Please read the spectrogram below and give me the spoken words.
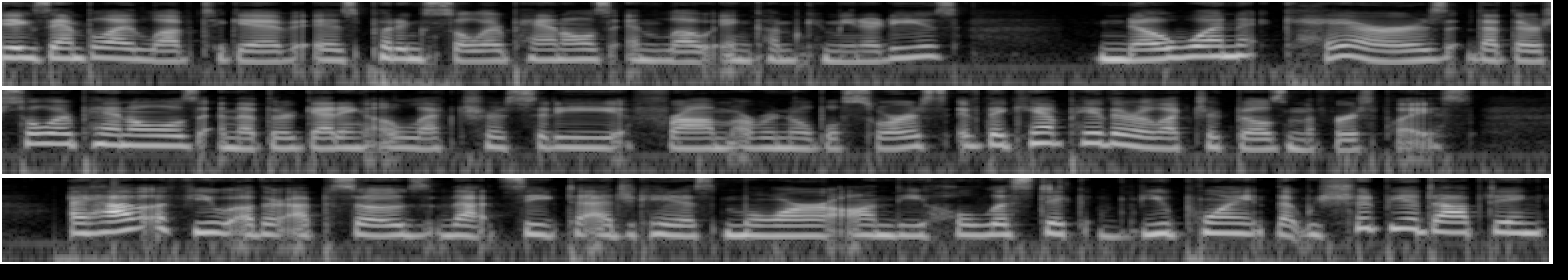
The example I love to give is putting solar panels in low income communities. No one cares that there's solar panels and that they're getting electricity from a renewable source if they can't pay their electric bills in the first place. I have a few other episodes that seek to educate us more on the holistic viewpoint that we should be adopting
